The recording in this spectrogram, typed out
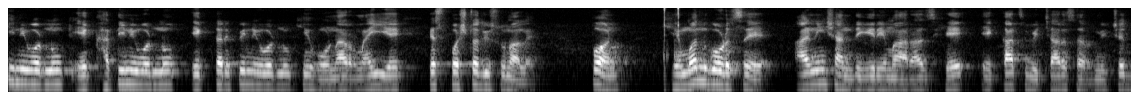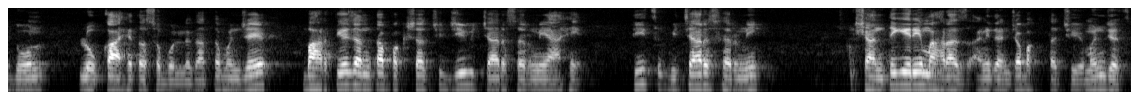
ही निवडणूक एक हाती निवडणूक एकतर्फी निवडणूक ही होणार नाही आहे हे स्पष्ट दिसून आलं आहे पण हेमंत गोडसे आणि शांतिगिरी महाराज हे एकाच विचारसरणीचे दोन लोक आहेत असं बोललं जातं. म्हणजे भारतीय जनता पक्षाची जी विचारसरणी आहे तीच विचारसरणी शांतिगिरी महाराज आणि त्यांच्या भक्ताची आहे. म्हणजेच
